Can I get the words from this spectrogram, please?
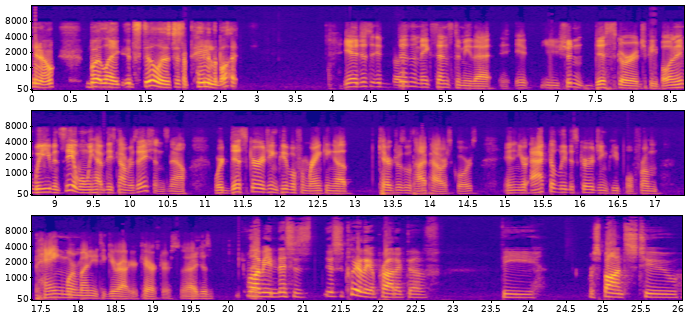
you know, but like it still is just a pain in the butt. Yeah, it just it Right. doesn't make sense to me that it you shouldn't discourage people, and we even see it when we have these conversations now. We're discouraging people from ranking up characters with high power scores, and you're actively discouraging people from paying more money to gear out your characters. So I just Well, I mean, this is this is clearly a product of the response to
